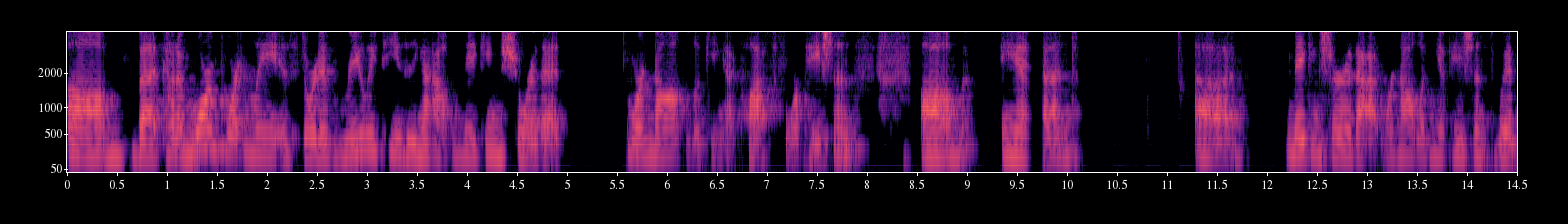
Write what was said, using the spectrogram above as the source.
Um, but kind of more importantly is sort of really teasing out and making sure that we're not looking at class four patients um, and uh, making sure that we're not looking at patients with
